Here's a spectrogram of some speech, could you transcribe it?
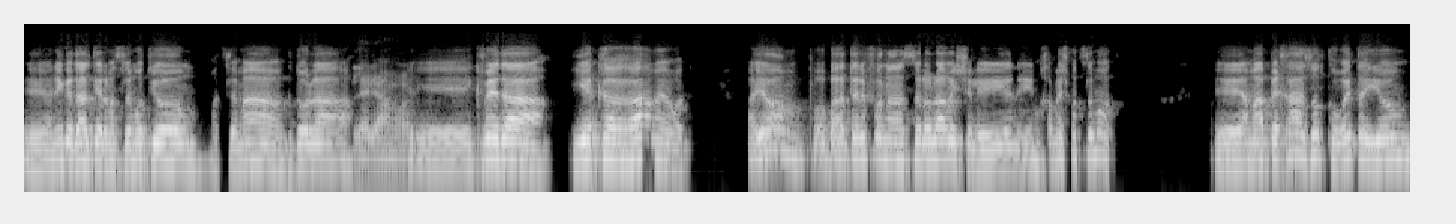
אני גדלתי על מצלמות יום, מצלמה גדולה, לגמרי. כבדה, יקרה מאוד. היום, פה בטלפון הסלולרי שלי, אני עם חמש מצלמות. המהפכה הזאת קורית היום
